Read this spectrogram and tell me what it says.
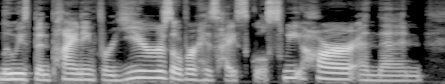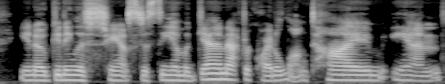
Louis has been pining for years over his high school sweetheart, and then you know getting this chance to see him again after quite a long time, and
